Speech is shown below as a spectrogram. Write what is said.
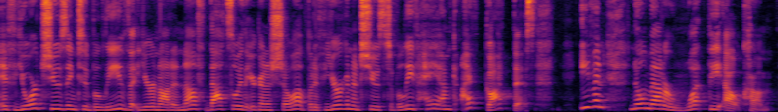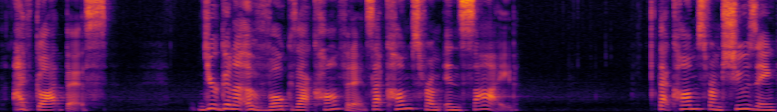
If you're choosing to believe that you're not enough, that's the way that you're going to show up. But if you're going to choose to believe, hey, I'm, I've got this, even no matter what the outcome, I've got this. You're going to evoke that confidence that comes from inside. That comes from choosing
